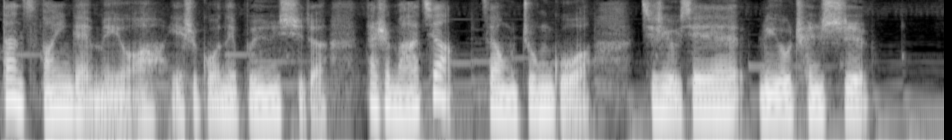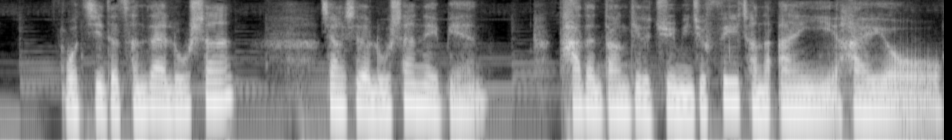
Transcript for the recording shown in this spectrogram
弹子房应该也没有啊，也是国内不允许的。但是麻将在我们中国，其实有些旅游城市，我记得曾在庐山，江西的庐山那边，他的当地的居民就非常的安逸。还有，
